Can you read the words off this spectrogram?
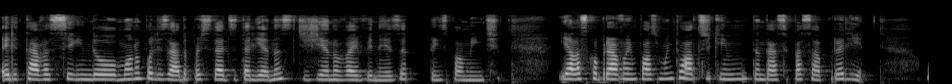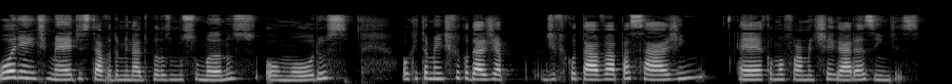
ele estava sendo monopolizado por cidades italianas, de Gênova e Veneza, principalmente, e elas cobravam impostos muito altos de quem tentasse passar por ali. O Oriente Médio estava dominado pelos muçulmanos ou mouros, o que também dificultava a passagem é, como forma de chegar às Índias.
